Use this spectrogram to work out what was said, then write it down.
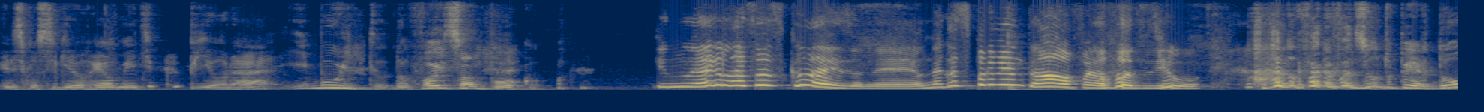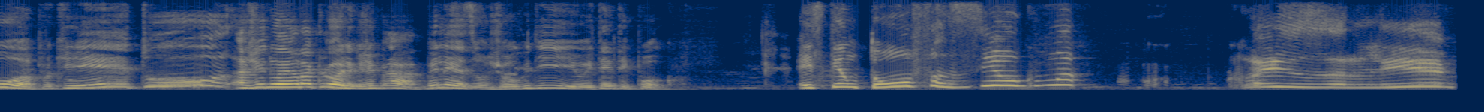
eles conseguiram realmente piorar e muito. Não foi só um pouco. E não era lá essas coisas, né? É um negócio experimental, Final Fantasy 1. Ah, no Final Fantasy 1 tu perdoa, porque tu. A gente não é anacrônico. Gente... Ah, beleza, um jogo de 80 e pouco. Eles tentou fazer alguma coisa ali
